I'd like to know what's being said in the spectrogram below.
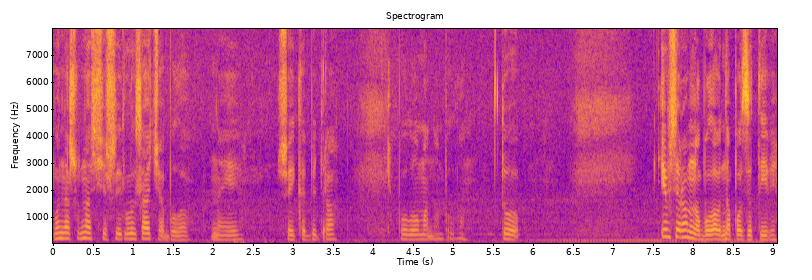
Вона ж у нас ще лежача була, в неї шийка бідра поломана була. То і все одно була на позитиві.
